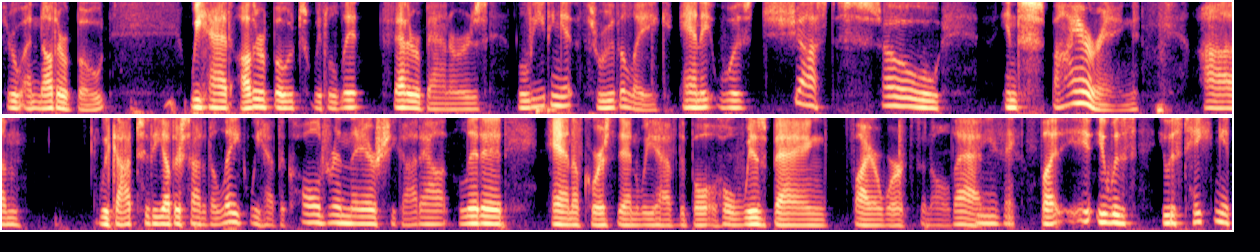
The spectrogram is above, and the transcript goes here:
through another boat. We had other boats with lit feather banners leading it through the lake, and it was just so inspiring. Um, we got to the other side of the lake. We had the cauldron there. She got out, lit it, and of course, then we have the whole whiz bang fireworks and all that. Music. But it, it was it was taking it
